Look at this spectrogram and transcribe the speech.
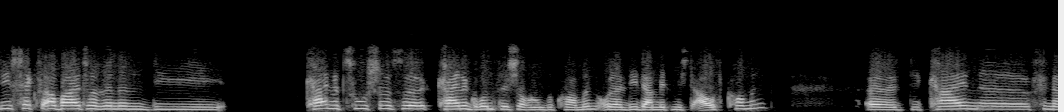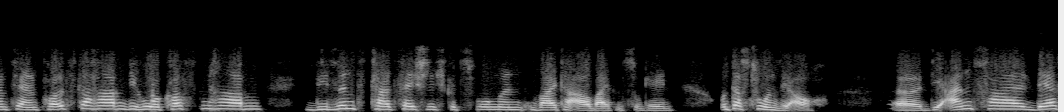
die Sexarbeiterinnen, die keine Zuschüsse, keine Grundsicherung bekommen oder die damit nicht auskommen, die keine finanziellen Polster haben, die hohe Kosten haben, die sind tatsächlich gezwungen, weiter arbeiten zu gehen. Und das tun sie auch. Äh, die Anzahl der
